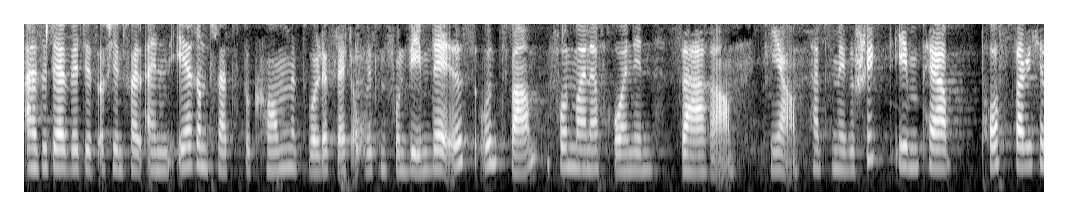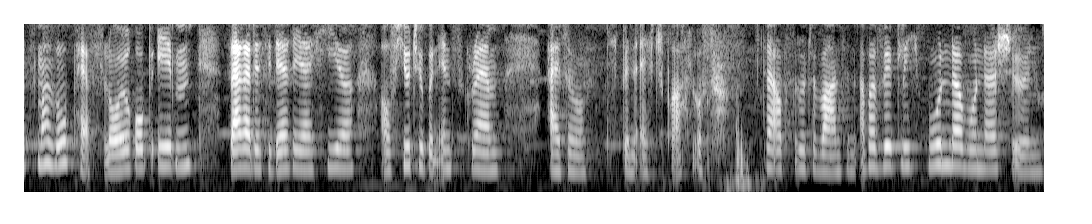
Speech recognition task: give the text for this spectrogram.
Also der wird jetzt auf jeden Fall einen Ehrenplatz bekommen. Jetzt wollt ihr vielleicht auch wissen, von wem der ist. Und zwar von meiner Freundin Sarah. Ja, hat sie mir geschickt, eben per Post, sage ich jetzt mal so, per Fleurop eben. Sarah Desideria hier auf YouTube und Instagram. Also ich bin echt sprachlos. Der absolute Wahnsinn. Aber wirklich wunder, wunderschön.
